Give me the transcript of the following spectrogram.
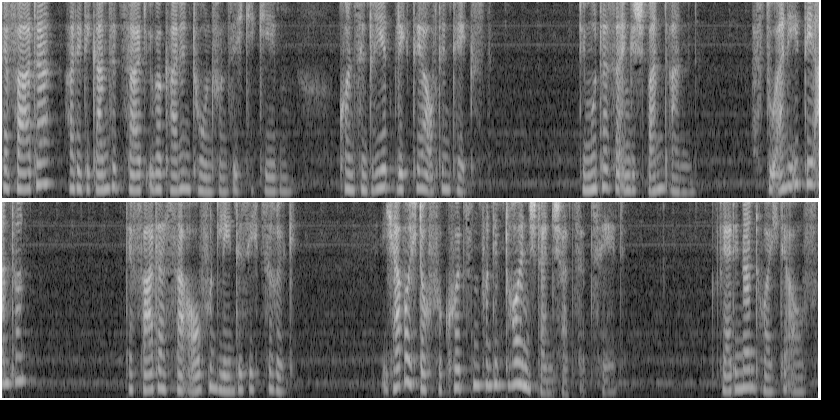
Der Vater hatte die ganze Zeit über keinen Ton von sich gegeben. Konzentriert blickte er auf den Text. Die Mutter sah ihn gespannt an. Hast du eine Idee, Anton? Der Vater sah auf und lehnte sich zurück. Ich habe euch doch vor kurzem von dem Treuensteinschatz erzählt. Ferdinand horchte auf.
